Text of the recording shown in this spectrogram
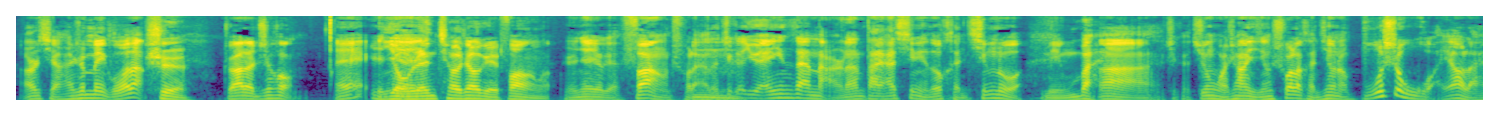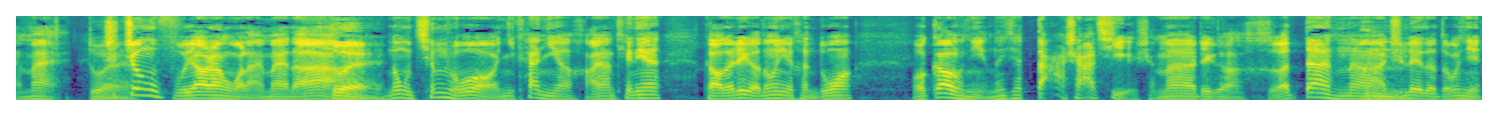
而且还是美国的是抓了之后，哎，人家有人悄悄给放了，人家又给放出来了。嗯这个原因在哪儿呢？大家心里都很清楚明白？啊。这个军火商已经说了很清楚，不是我要来卖，是政府要让我来卖的啊。对弄清楚。你看你好像天天搞的这个东西很多，我告诉你，那些大杀器，什么这个核弹呐、嗯之类的东西，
